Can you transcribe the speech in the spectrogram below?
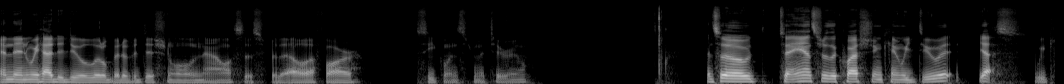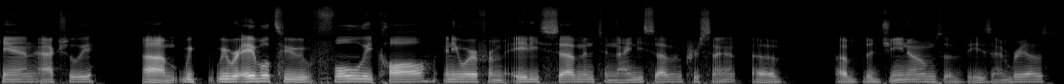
and then we had to do a little bit of additional analysis for the LFR sequenced material. And so to answer the question, can we do it? Yes, we can actually. Um, we, we were able to fully call anywhere from 87 to 97 percent of, of the genomes of these embryos.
